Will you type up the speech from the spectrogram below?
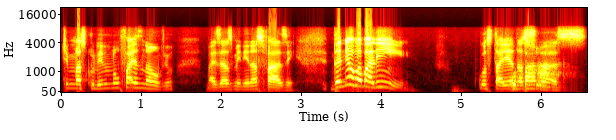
time masculino não faz, não, viu? Mas as meninas fazem. Daniel Babalim, gostaria Opa. das suas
